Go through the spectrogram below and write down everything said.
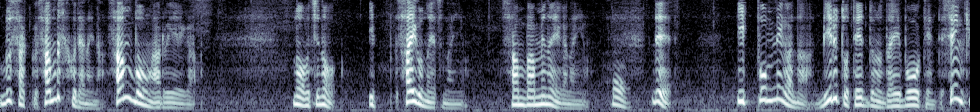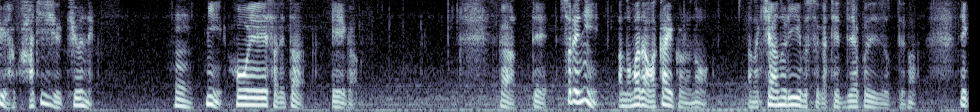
部作、三部作ではないな、三本ある映画のうちのい最後のやつなんよ。三番目の映画なんよ。で、一本目がな、ビルとテッドの大冒険って1989年。うん。に放映された映画があって、それに、あの、まだ若い頃の、あの、キアヌ・リーブスがテッド役で出とってな、で、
